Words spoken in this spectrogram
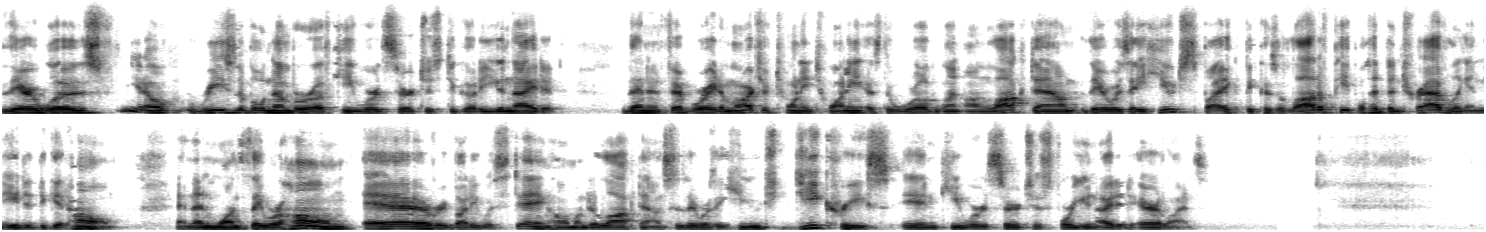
there was, you know, reasonable number of keyword searches to go to United. Then in February to March of 2020, as the world went on lockdown, there was a huge spike because a lot of people had been traveling and needed to get home. And then once they were home, everybody was staying home under lockdown. So there was a huge decrease in keyword searches for United Airlines.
